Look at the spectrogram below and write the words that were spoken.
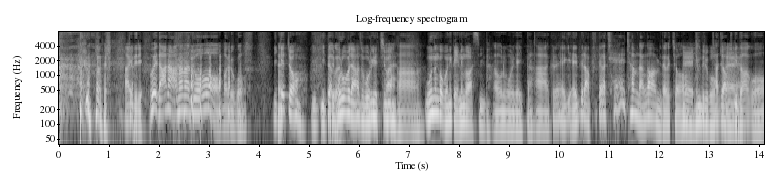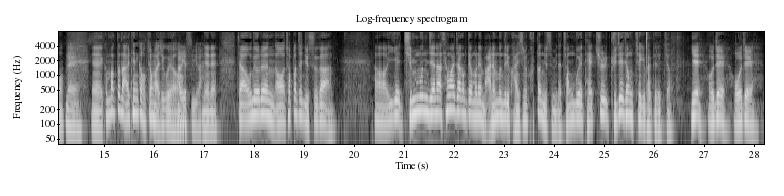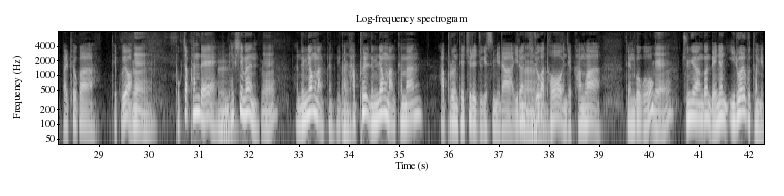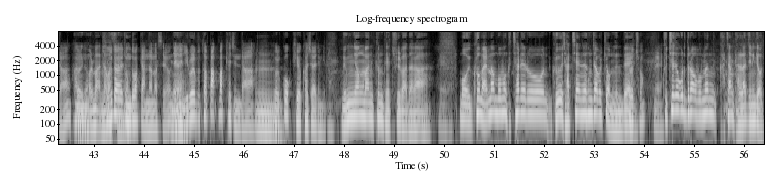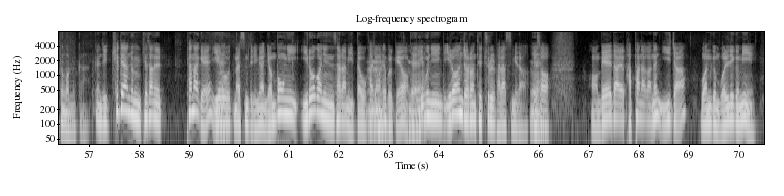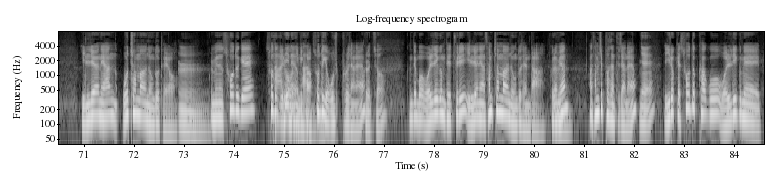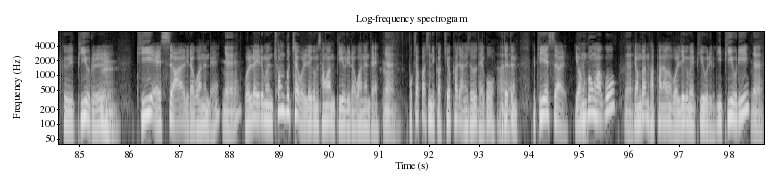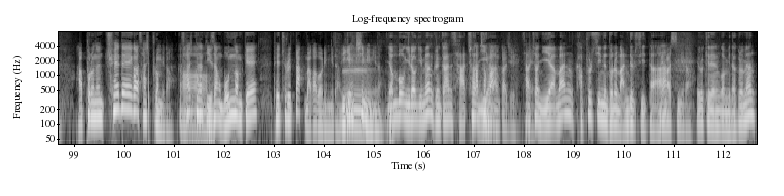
아이들이 왜 나는 안 안아줘? 막 이러고 있겠죠. 네? 있, 이제 있다고요? 물어보지 않아서 모르겠지만 아, 우는 거 보니까 있는 것 같습니다. 아, 오는 거 보니까 있다. 아, 그래. 애기, 애들 아플 때가 제일 참 난감합니다. 그렇죠? 네, 힘들고. 자주 아프기도 네. 하고. 네. 예, 금방 또 나을 테니까 걱정 마시고요. 알겠습니다. 네네. 자, 오늘은 어, 첫 번째 뉴스가 어, 이게 집 문제나 생활자금 때문에 많은 분들이 관심이 컸던 뉴스입니다. 정부의 대출 규제 정책이 발표됐죠. 예, 어제 어제 발표가 됐고요. 네. 복잡한데 음. 핵심은 예. 능력만큼 그러니까 네. 갚을 능력만큼만 앞으로는 대출해 주겠습니다. 이런 음. 기조가 더 이제 강화된 거고 예. 중요한 건 내년 1월부터입니다. 그러니까 얼마 안두 남았어요. 달 정도밖에 안 남았어요. 네. 내년 1월부터 빡빡해진다. 음. 이걸 꼭 기억하셔야 됩니다. 능력만큼 대출 받아라. 네. 뭐그 말만 보면 그 차례로 그 자체는 흠잡을 게 없는데 그렇죠. 네. 구체적으로 들어가 보면 가장 달라지는 게 어떤 겁니까? 그러니까 이제 최대한 좀 계산을 편하게 이해로 말씀드리면 연봉이 1억 원인 사람이 있다고 가정을 네. 음. 해볼게요. 예. 이분이 이런저런 대출을 받았습니다. 그래서 어, 매달 갚아나가는 이자, 원금, 원리금이 1년에 한 5천만 원 정도 돼요. 음. 그러면 소득의 소득 반이네요, 1억 원이니까 네. 50%잖아요. 그렇죠. 근데 뭐 원리금 대출이 1년에 한 3천만 원 정도 된다. 그러면 한 30%잖아요. 예. 이렇게 소득하고 원리금의 그 비율을 음. DSR이라고 하는데 예. 원래 이름은 총부채 원리금 상환 비율이라고 하는데 예. 복잡하시니까 기억하지 않으셔도 되고 아, 어쨌든 그 DSR 연봉하고 네. 연간 갚아나가는 원리금의 비율 이 비율이 예. 앞으로는 최대가 40%입니다. 그러니까 40% 어. 이상 못 넘게 대출을 딱 막아버립니다. 이게 음, 핵심입니다. 연봉 1억이면 그러니까 한 4천 4천만 이하. 원까지. 4천 이하만 갚을 수 있는 돈을 만들 수 있다. 네, 맞습니다. 이렇게 되는 겁니다. 그러면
